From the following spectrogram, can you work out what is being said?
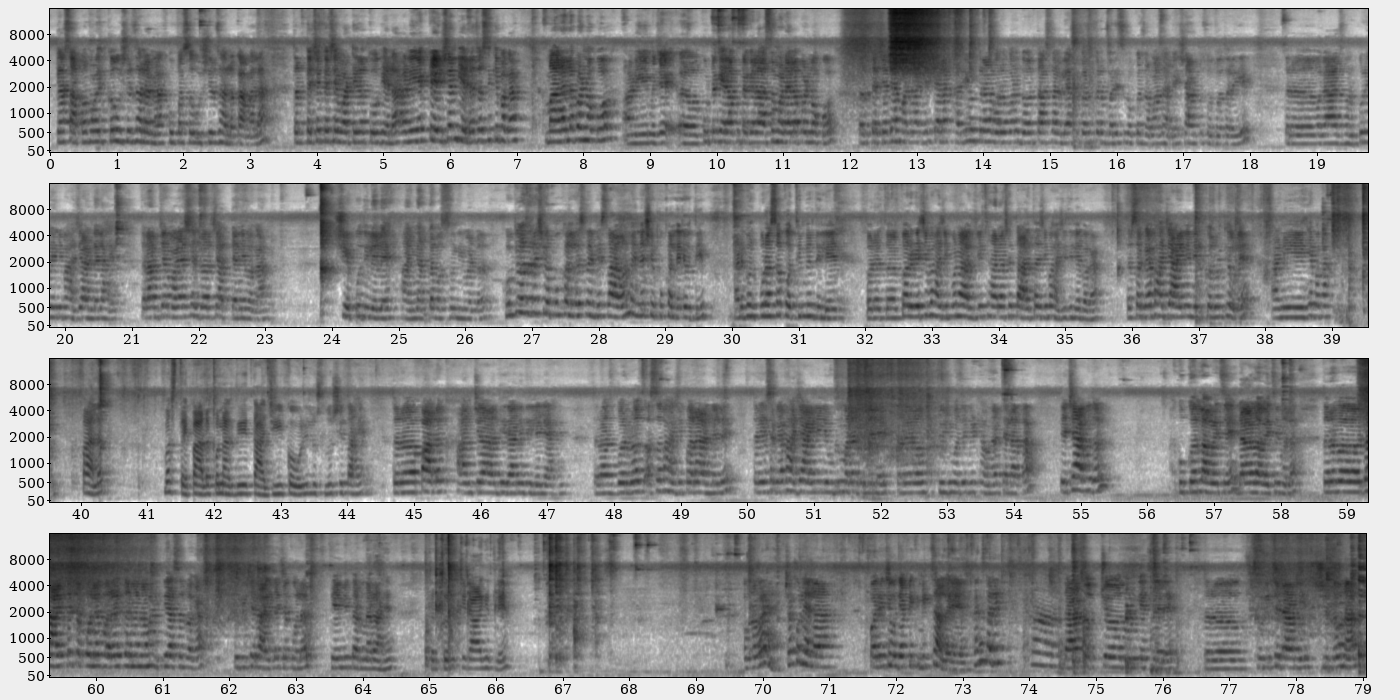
त्या सापामुळे इतकं उशीर झाला ना खूप असं उशीर झालं कामाला. तर त्याच्या त्याच्या वाटेला तो गेला. आणि एक टेन्शन गेलं जसं की बघा मारायला पण नको आणि म्हणजे कुठं गेला कुठं गेला असं म्हणायला पण नको. तर त्याच्या त्या मनाने त्याला खाली उतरायला बरोबर दोन तास लागले असं करत तर बरेच लोक जमा झाले शांतच होतो तरी. तर बघा आज भरपूर ह्यांनी भाजी आणलेल्या आहेत. तर आमच्या मळ्या शेजारच्या आत्याने बघा शेपू दिलेले आईने आता बसून निवडलं. खूप दिवस जरा शेपू खाल्लंच नाही. मी श्रावण महिन्यात शेपू खाल्लेली होती. आणि भरपूर असं कोथिंबीर दिली परत करड्याची भाजी पण आली छान अशी ताजी भाजी दिली बघा. तर सगळ्या भाज्या आईने नीट करून ठेवले आणि हे बघा पालक. मस्त आहे. पालक पण अगदी ताजी कवळी लुसलुशीत आहे. तर पालक आमच्या धीराने दिलेले आहे. तर आज बरंच असं भाजीपाला आणलेले तर हे सगळ्या भाज्या आईने निवडून मला दिलेल्या आहेत. तर फ्रीजमध्ये मी ठेवणार त्याला आता. त्याच्या अगोदर कुकर लावायचे डाळ लावायचे मला. तर डाळीच्या चकोल्या बऱ्याच जणांना माहिती असेल बघा तुरीच्या डाळीच्या चकोल्या ते मी करणार आहे. तर तुरीची डाळ घेतली. बरोबर चकोल्याला. परीची उद्या पिकनिक चालू आहे. का ना परी? डाळ स्वच्छ धुवून घेतलेले तर तुरीची डाळ मी शिजवणार.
